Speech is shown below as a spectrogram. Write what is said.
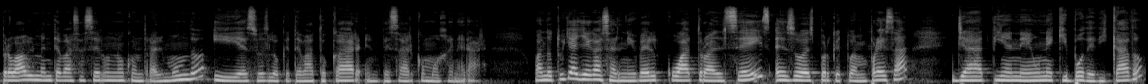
Probablemente vas a hacer uno contra el mundo y eso es lo que te va a tocar empezar como a generar. Cuando tú ya llegas al nivel 4 al 6, eso es porque tu empresa ya tiene un equipo dedicado,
